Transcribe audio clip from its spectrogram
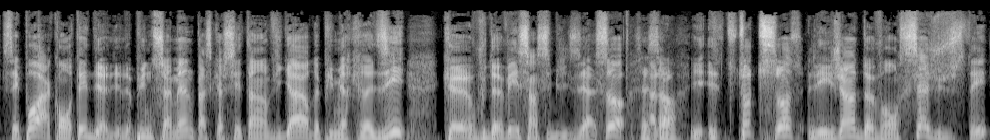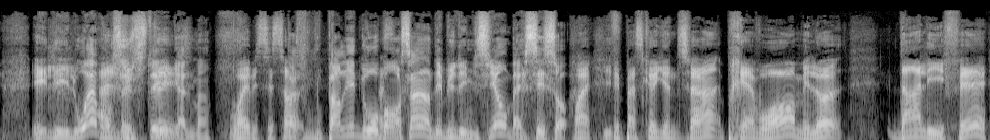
c'est pas à compter de- de- depuis une semaine parce que c'est en vigueur depuis mercredi que vous devez à ça. C'est Alors, ça. tout ça, les gens devront s'ajuster et les lois vont s'ajuster également. Oui, mais c'est ça. Parce que vous parliez de gros Parce- bon sens en début d'émission, ben c'est ça. Il- mais parce qu'il y a une différence. Prévoir, mais là, dans les faits,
